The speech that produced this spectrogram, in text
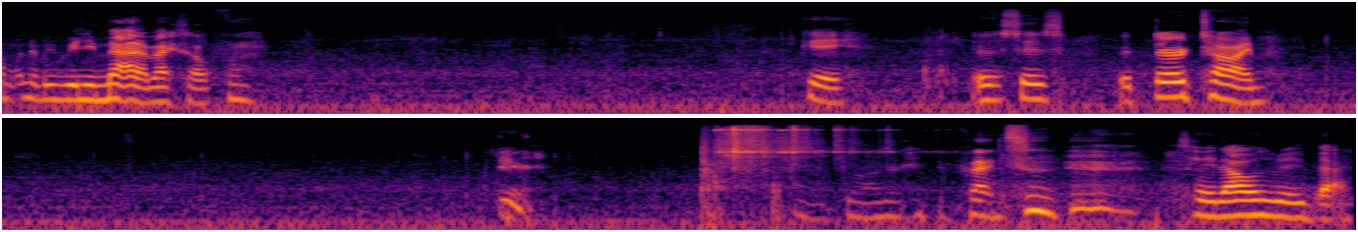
I'm gonna be really mad at myself. Okay, this is the third time. Oh God, I hit the fence. okay, that was really bad.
